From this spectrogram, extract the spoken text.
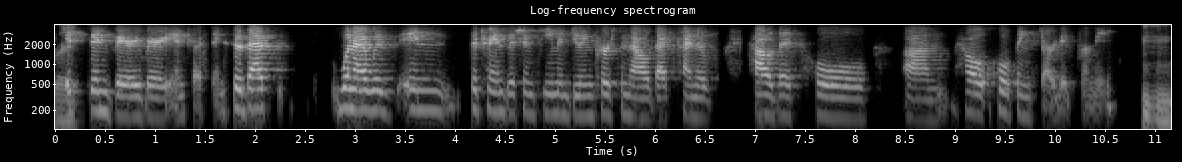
right. it's been very, very interesting. So that's when I was in the transition team and doing personnel, that's kind of how this whole um, how whole thing started for me. Mm-hmm.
